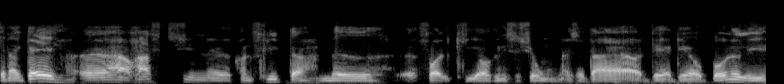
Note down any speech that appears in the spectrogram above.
Henrik Dahl øh, har jo haft sine øh, konflikter med øh, folk i organisationen. Altså, der er, det, det er jo bundet i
